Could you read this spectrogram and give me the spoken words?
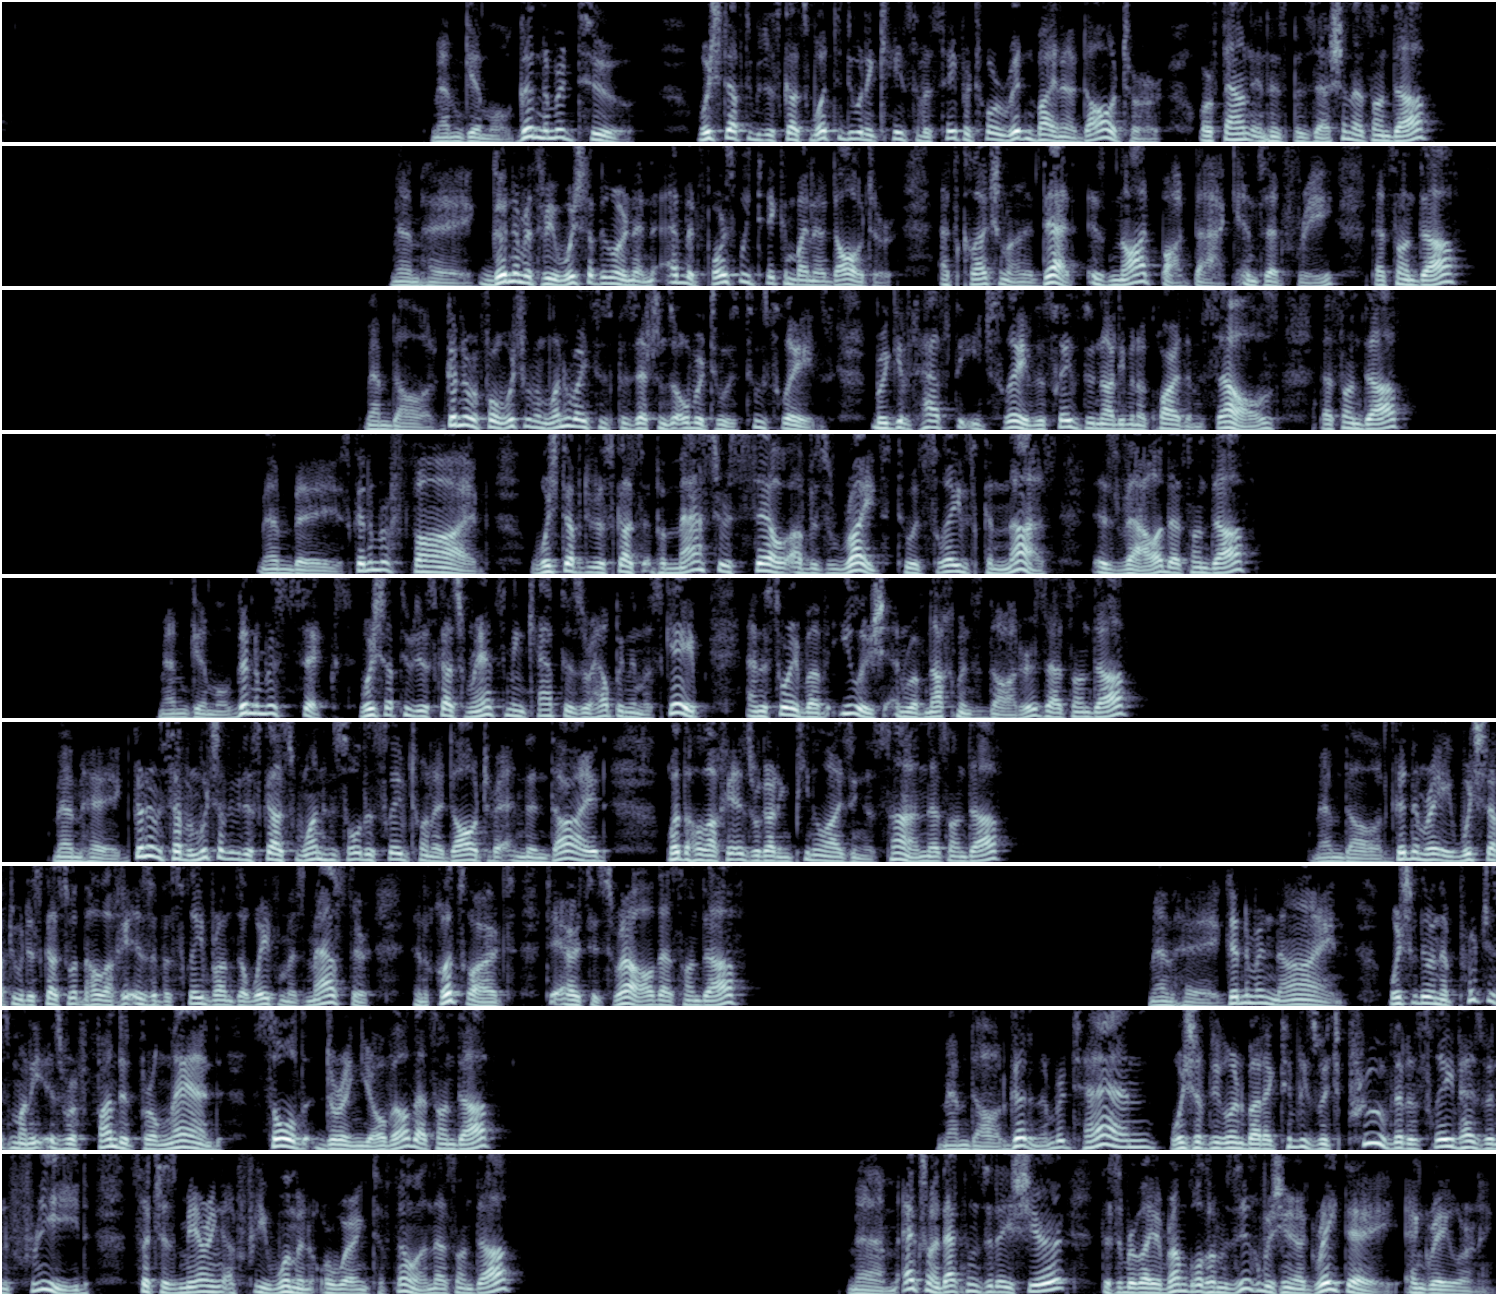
Mem Gimel. Good number two. Which stuff do we discuss what to do in a case of a Sefer Torah written by an idolater or found in his possession? That's on daf. mem Memhe. Good number three, which stuff to learn an Eved forcibly taken by an idolater as collection on a debt is not bought back and set free. That's on daf. Memdalad. Good number four, which of them one writes his possessions over to his two slaves, where he gives half to each slave. The slaves do not even acquire themselves. That's on Daf. Membes. Good number five, which Daf to discuss if a master's sale of his rights to his slave's kanas is valid. That's on Daf. Mem Gimel. Good number six. Wish up to discuss ransoming captives or helping them escape, and the story of Elish and Rav Nachman's daughters. That's on Daf. Memhe. Good number seven, which of you discuss one who sold a slave to an idolater and then died, what the halacha is regarding penalizing a son? That's on Daf. Mem Memdal. Good number eight, which do we discuss what the halacha is if a slave runs away from his master in Chutzlaretz to Eretz Yisrael? That's on Daf. Memhe. Good number nine, which of the when the purchase money is refunded for land sold during Yovel? That's on Daf. Memdal. Good. Number 10. Wish have to learn about activities which prove that a slave has been freed, such as marrying a free woman or wearing tefillin. That's on Daf. Mem. Excellent. That concludes today's shir. This is Rabbi Avram Gold from Zich wishing you a great day and great learning.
